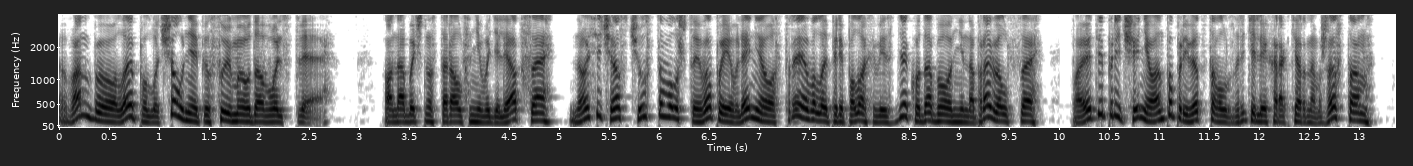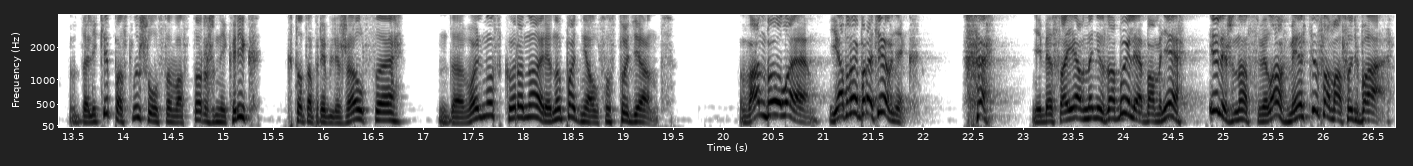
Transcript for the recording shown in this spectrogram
Ван Буэлэ получал неописуемое удовольствие. Он обычно старался не выделяться, но сейчас чувствовал, что его появление устраивало переполох везде, куда бы он ни направился, по этой причине он поприветствовал зрителей характерным жестом, вдалеке послышался восторженный крик, кто-то приближался. Довольно скоро на арену поднялся студент. «Ван Буэлэ, я твой противник!» «Ха! Небеса явно не забыли обо мне, или же нас свела вместе сама судьба!»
